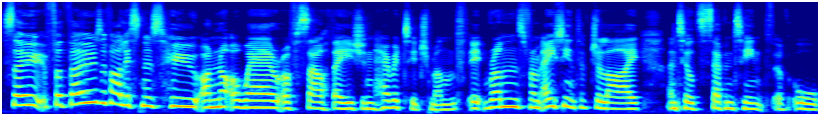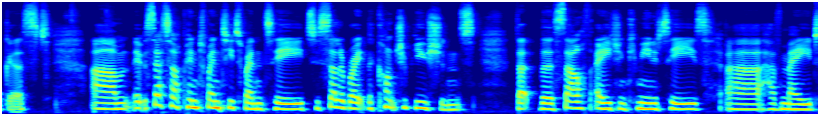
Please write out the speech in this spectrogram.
So, for those of our listeners who are not aware of South Asian Heritage Month, it runs from 18th of July until the 17th of August. Um, it was set up in 2020 to celebrate the contributions that the South Asian communities uh, have made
